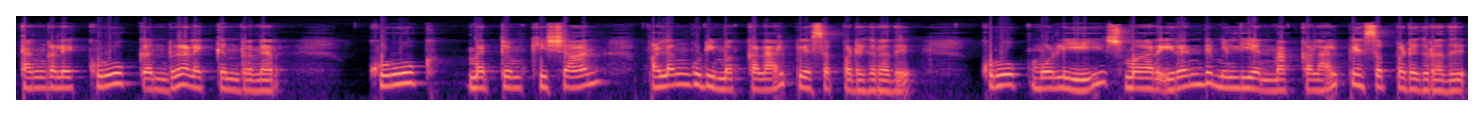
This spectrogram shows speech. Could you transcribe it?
தங்களை குரூக் என்று அழைக்கின்றனர். குரூக் மற்றும் கிஷான் பழங்குடி மக்களால் பேசப்படுகிறது. குரூக் மொழி சுமார் இரண்டு மில்லியன் மக்களால் பேசப்படுகிறது.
